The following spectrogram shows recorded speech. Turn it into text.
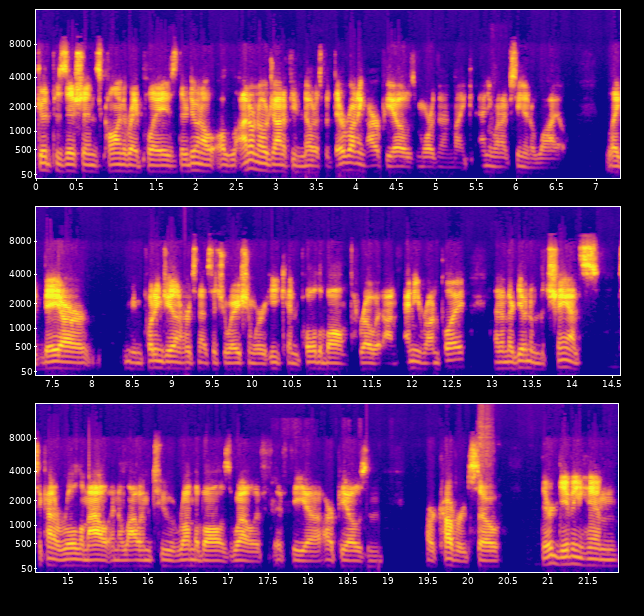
good positions, calling the right plays. They're doing a, a I don't know John if you've noticed, but they're running RPOs more than like anyone I've seen in a while. Like they are I mean, putting Jalen Hurts in that situation where he can pull the ball and throw it on any run play, and then they're giving him the chance to kind of roll him out and allow him to run the ball as well if if the uh, RPOs and are covered. So they're giving him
